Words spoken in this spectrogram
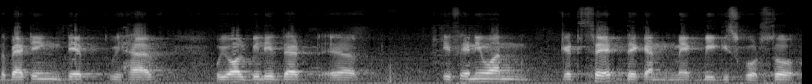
the batting depth we have, we all believe that uh, if anyone gets set, they can make big scores. So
